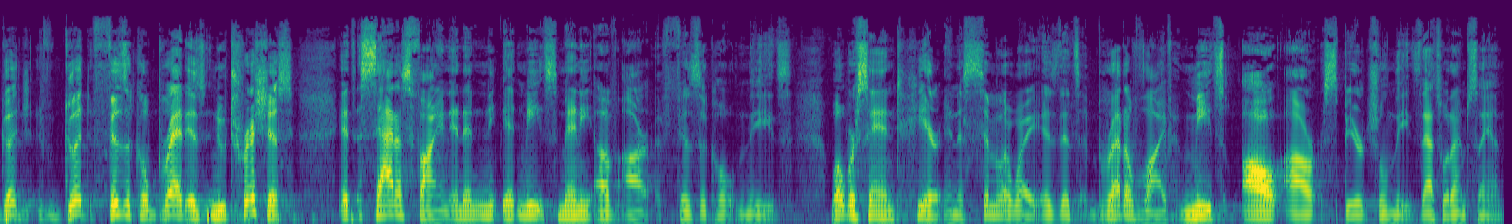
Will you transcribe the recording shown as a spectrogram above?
good good physical bread is nutritious it's satisfying and it, it meets many of our physical needs what we're saying here in a similar way is that bread of life meets all our spiritual needs that's what i'm saying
